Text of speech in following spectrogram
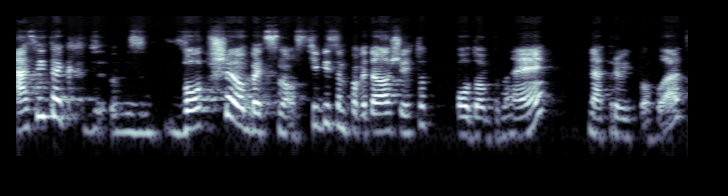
Asi tak vo všeobecnosti by som povedala, že je to podobné na prvý pohľad.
